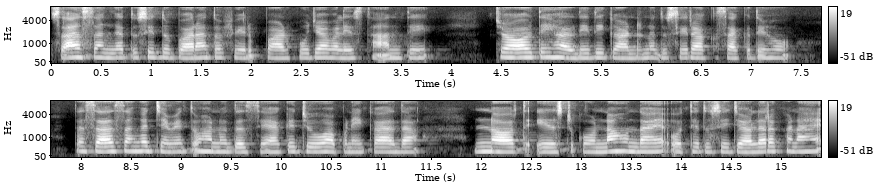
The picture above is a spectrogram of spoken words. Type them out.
ਸਾਧ ਸੰਗਤ ਤੁਸੀਂ ਦੁਬਾਰਾ ਤੋਂ ਫਿਰ ਪਾਠ ਪੂਜਾ ਵਾਲੇ ਸਥਾਨ ਤੇ ਚੌਲ ਤੇ ਹਲਦੀ ਦੀ ਗੰਢ ਨੂੰ ਤੁਸੀਂ ਰੱਖ ਸਕਦੇ ਹੋ। ਤਾਂ ਸਾਧ ਸੰਗਤ ਜਿਵੇਂ ਤੁਹਾਨੂੰ ਦੱਸਿਆ ਕਿ ਜੋ ਆਪਣੇ ਘਰ ਦਾ ਨਾਰਥ ਈਸਟ ਕੋਨਾ ਹੁੰਦਾ ਹੈ, ਉੱਥੇ ਤੁਸੀਂ ਜਲ ਰੱਖਣਾ ਹੈ,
